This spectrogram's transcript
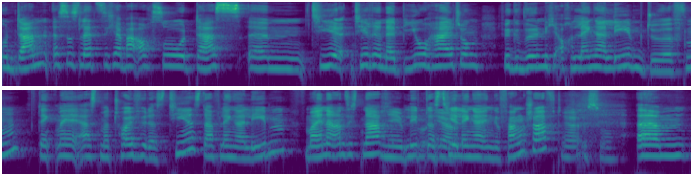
Und dann ist es letztlich aber auch so, dass ähm, Tier, Tiere in der Biohaltung für gewöhnlich auch länger leben dürfen. Denkt man ja erstmal toll für das Tier, es darf länger leben. Meiner Ansicht nach nee, lebt das ja. Tier länger in Gefangenschaft. Ja, ist so. Ähm,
